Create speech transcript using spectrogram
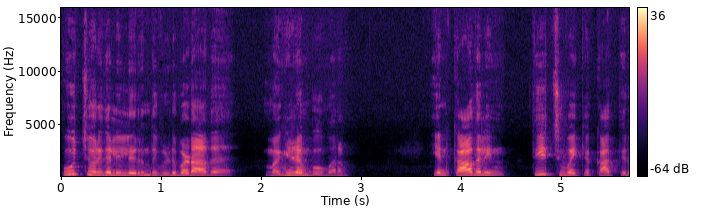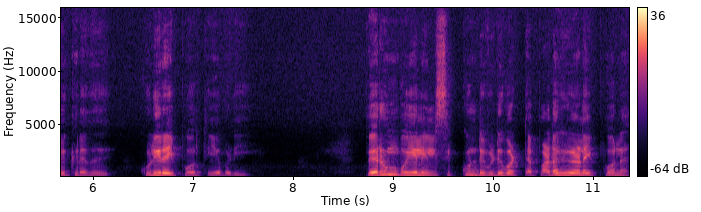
பூச்சொரிதலிலிருந்து விடுபடாத மகிழம்பூ மரம் என் காதலின் தீச்சுவைக்க காத்திருக்கிறது குளிரை போர்த்தியபடி. பெரும் புயலில் சிக்குண்டு விடுபட்ட படகுகளைப் போல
